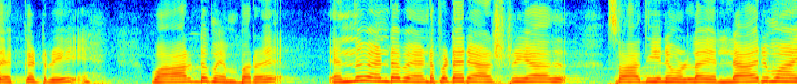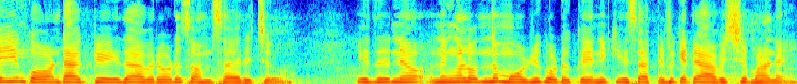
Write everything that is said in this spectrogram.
secretary ward member എന്ന് വേണ്ട വേണ്ടപ്പെട്ട രാഷ്ട്രീയ സ്വാധീനമുള്ള എല്ലാവരുമായും കോണ്ടാക്ട് ചെയ്ത് അവരോട് സംസാരിച്ചു. ഇതിന് നിങ്ങളൊന്ന് മൊഴി കൊടുക്കുക എനിക്ക് ഈ സർട്ടിഫിക്കറ്റ് ആവശ്യമാണ്.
